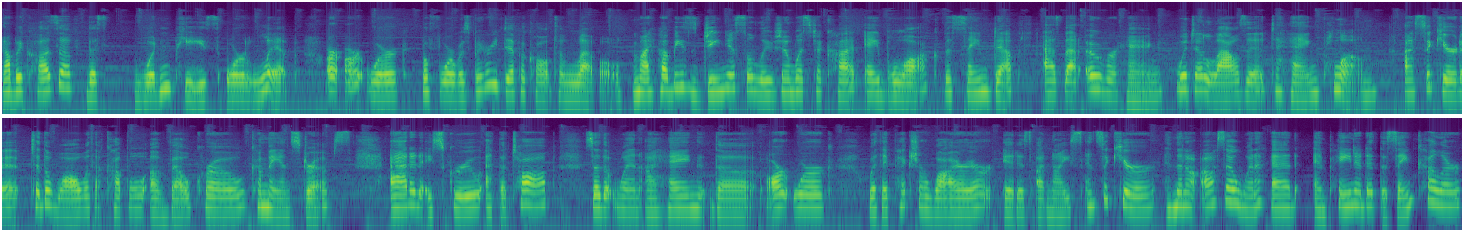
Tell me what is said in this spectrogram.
Now, because of this wooden piece or lip, our artwork before was very difficult to level. My hubby's genius solution was to cut a block the same depth as that overhang, which allows it to hang plumb. I secured it to the wall with a couple of Velcro command strips, added a screw at the top so that when I hang the artwork with a picture wire, it is a nice and secure. And then I also went ahead and painted it the same color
